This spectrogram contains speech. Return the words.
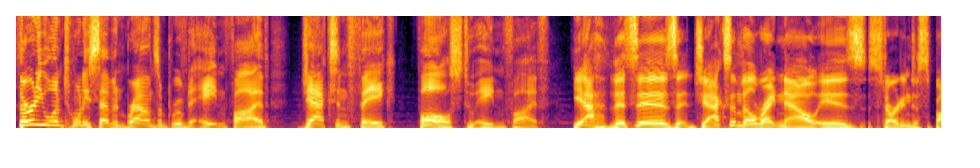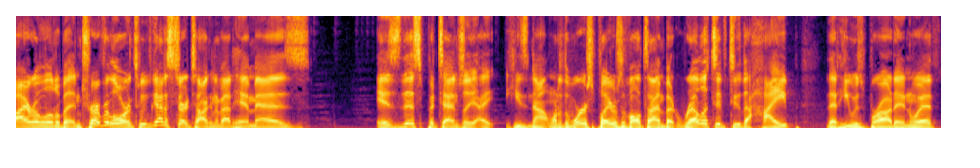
31 27. Browns improved to 8 and 5. Jackson fake falls to 8 and 5. Yeah, this is Jacksonville right now is starting to spiral a little bit. And Trevor Lawrence, we've got to start talking about him as is this potentially, I, he's not one of the worst players of all time, but relative to the hype that he was brought in with,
